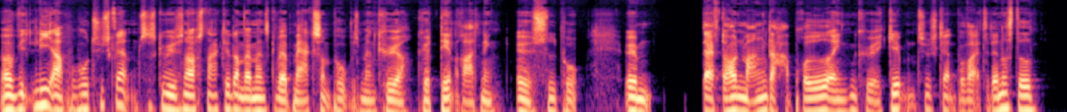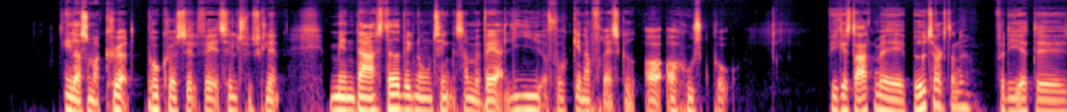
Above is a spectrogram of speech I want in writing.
Og vi, lige apropos Tyskland, så skal vi jo nok snakke lidt om, hvad man skal være opmærksom på, hvis man kører, kører den retning øh, sydpå. Øhm, der er efterhånden mange, der har prøvet at enten køre igennem Tyskland på vej til et andet sted, eller som har kørt på kørselferie til Tyskland. Men der er stadigvæk nogle ting, som er værd lige at få genopfrisket og, og huske på. Vi kan starte med bødetaksterne, fordi at øh,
